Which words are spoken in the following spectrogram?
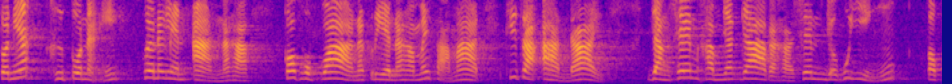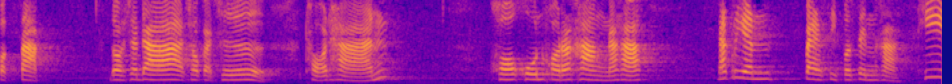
ตัวเนี้ยคือตัวไหนเพื่อนักเรียนอ่านนะคะ ก็พบว่านักเรียนนะคะไม่สามารถที่จะอ่านได้ อย่างเช่นคำยากๆอะค่ะ เช่นยอผู้หญิงตอปักตัก ดอกชดา ชอกระเชอถอฐาน คอโคนคอระคังนะคะ นักเรียน 80%ค่ะ ที่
